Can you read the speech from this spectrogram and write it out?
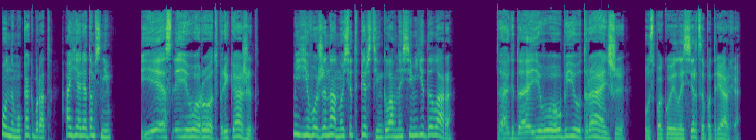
он ему как брат, а я рядом с ним». «Если его род прикажет», его жена носит перстень главной семьи Делара. Тогда его убьют раньше, успокоилось сердце патриарха.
